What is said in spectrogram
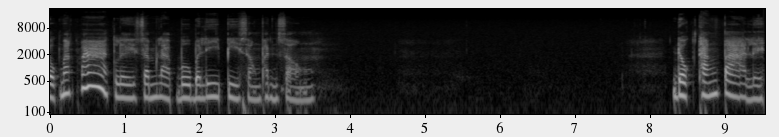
ดกมาก ๆ เลยสำหรับบลูเบอร์รี่ปี 2002 ดกทั้งป่าเลย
